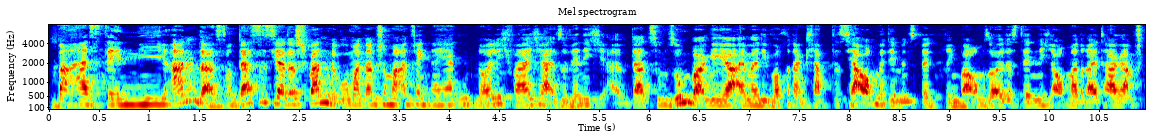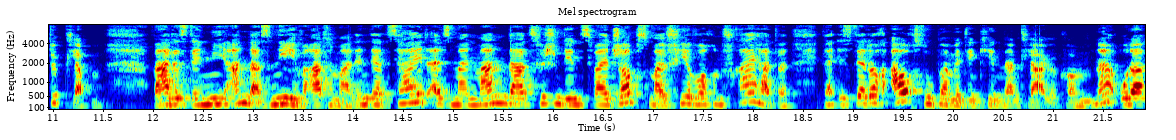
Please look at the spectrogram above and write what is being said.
War es denn nie anders? Und das ist ja das Spannende, wo man dann schon mal anfängt, naja gut, neulich war ich ja, also wenn ich äh, da zum Zumba gehe einmal die Woche, dann klappt das ja auch mit dem ins Bett bringen. Warum soll das denn nicht auch mal drei Tage am Stück klappen? War das denn nie anders? Nee, warte mal, in der Zeit, als mein Mann da zwischen den zwei Jobs mal vier Wochen frei hatte, da ist er doch auch super mit den Kindern klargekommen. Ne? Oder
